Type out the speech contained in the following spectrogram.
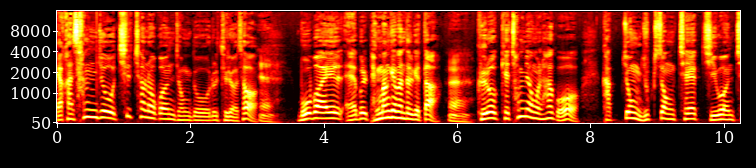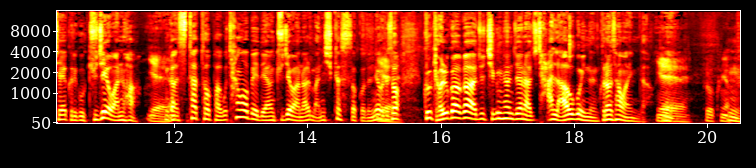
약 한 3조 7천억 원 정도를 들여서 예. 모바일 앱을 100만 개 만들겠다. 네. 그렇게 천명을 하고 각종 육성책, 지원책 그리고 규제 완화. 예. 그러니까 스타트업하고 창업에 대한 규제 완화를 많이 시켰었거든요. 예. 그래서 그 결과가 아주 지금 현재는 아주 잘 나오고 있는 그런 상황입니다. 예. 네. 그렇군요. 음.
